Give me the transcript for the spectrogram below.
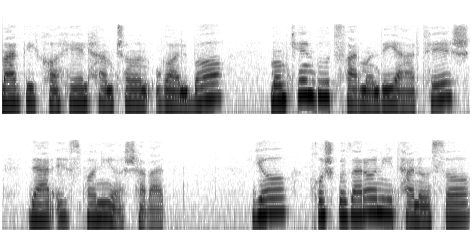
مردی کاهل همچون گالبا ممکن بود فرمانده ارتش در اسپانیا شود. یا خوشگذرانی تناسا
